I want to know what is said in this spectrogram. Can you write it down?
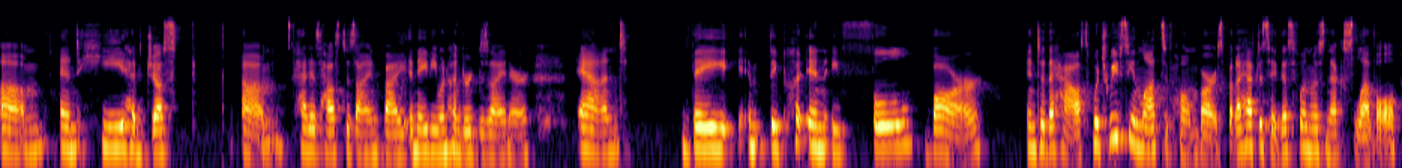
um, and he had just um, had his house designed by an AD100 designer, and they they put in a full bar into the house, which we've seen lots of home bars, but I have to say this one was next level.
